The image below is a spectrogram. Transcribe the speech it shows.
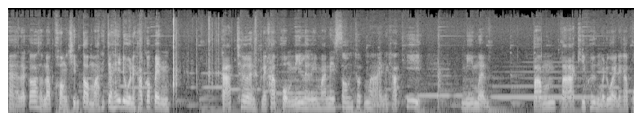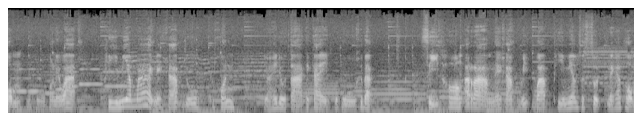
อ่าแล้วก็สำหรับของชิ้นต่อมาที่จะให้ดูนะครับ ก็เป็น การ์ดเชิญนะครับ ผมนี่เลยมาในซองจดหมายนะครับที่มีเหมือนปั๊มตาขี้ผึ้งมาด้วยนะครับ ผมโอ้โหบอกเลยว่าพรีเมียมมากนะครับ ดูทุกคน เดี๋ยวให้ดูตาใกล้ๆโอ้โหคือแบบสีทองอร่ามนะครับ วิบวับพรีเมียมสุดๆนะครับ ผม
